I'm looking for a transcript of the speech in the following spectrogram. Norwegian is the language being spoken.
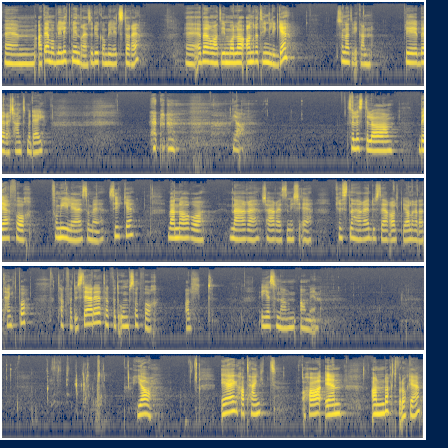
eh, at jeg må bli litt mindre, så du kan bli litt større. Eh, jeg ber om at vi må la andre ting ligge, sånn at vi kan bli bedre kjent med deg. Ja. Så jeg har lyst til å be for familie som er syke, venner og nære, kjære som ikke er kristne, Herre. Du ser alt vi allerede har tenkt på. Takk for at du ser det. Takk for at du har omsorg for alt. I Jesu navn. Amen. Ja, jeg har tenkt å ha en andakt for dere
